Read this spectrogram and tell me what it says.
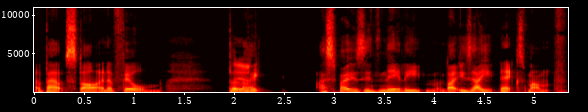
about starting a film. But Yeah. like, I suppose he's nearly like he's eight next month.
